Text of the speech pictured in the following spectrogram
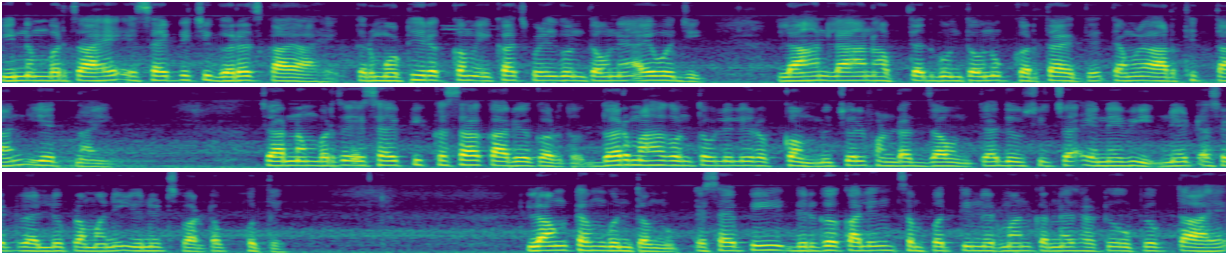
तीन नंबरचा आहे. एस आय पीची गरज काय आहे? तर मोठी रक्कम एकाच वेळी गुंतवण्याऐवजी लहान लहान हप्त्यात गुंतवणूक करता येते त्यामुळे आर्थिक ताण येत नाही. चार नंबरचं एस आय पी कसा कार्य करतो? दरमहा गुंतवलेली रक्कम म्युच्युअल फंडात जाऊन त्या दिवशीच्या N A V net asset व्हॅल्यूप्रमाणे युनिट्स वाटप होते. लाँग टर्म गुंतवणूक. एस आय पी दीर्घकालीन संपत्ती निर्माण करण्यासाठी उपयुक्त आहे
